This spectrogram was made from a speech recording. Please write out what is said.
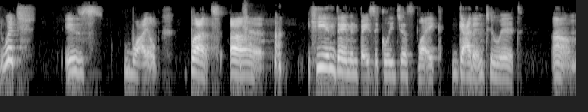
which is wild. But uh, he and Damon basically just like got into it. Um,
